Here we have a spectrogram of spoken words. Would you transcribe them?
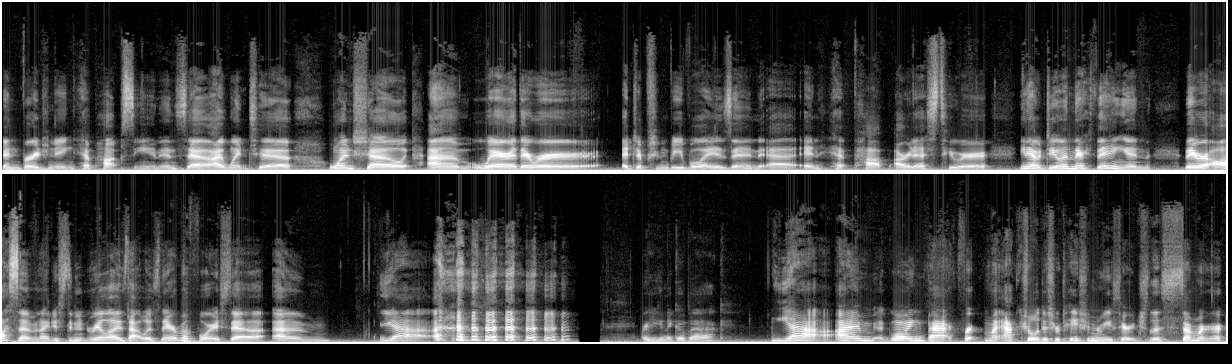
and burgeoning hip hop scene, and so I went to one show um, where there were Egyptian b boys and uh, and hip hop artists who were you know doing their thing and they were awesome, and I just didn't realize that was there before. So, um, yeah. Are you gonna go back? Yeah, I'm going back for my actual dissertation research this summer.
